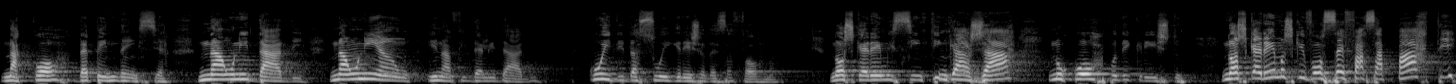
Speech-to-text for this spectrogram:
na codependência, na unidade, na união e na fidelidade. Cuide da sua igreja dessa forma. Nós queremos sim te engajar no corpo de Cristo. Nós queremos que você faça parte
